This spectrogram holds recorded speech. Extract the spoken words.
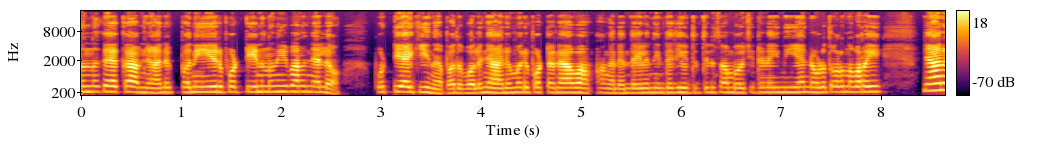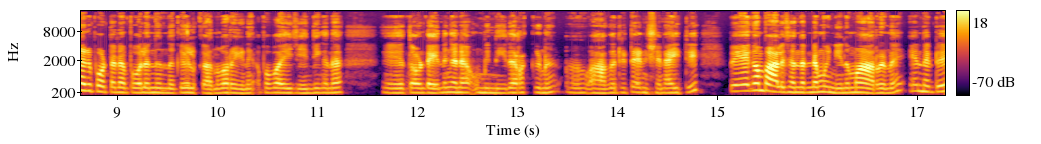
നിന്ന് കേൾക്കാം. ഞാനിപ്പോൾ നീ ഒരു പൊട്ടീനെന്ന് നീ പറഞ്ഞല്ലോ. പൊട്ടിയാക്കിയെന്ന്. അപ്പോൾ അതുപോലെ ഞാനും ഒരു പൊട്ടനാവാം. അങ്ങനെ എന്തെങ്കിലും നിന്റെ ജീവിതത്തിൽ സംഭവിച്ചിട്ടുണ്ടെങ്കിൽ നീ എന്നോട് തുറന്ന് പറയും. ഞാനൊരു പൊട്ടനെ പോലെ നിന്ന് കേൾക്കാമെന്ന് പറയണേ. അപ്പോൾ വൈജയന്തി ഇങ്ങനെ തൊണ്ടയിൽ നിന്ന് ഇങ്ങനെ ഉമിനീരിറക്കണ് ആകെ ഒരു ടെൻഷനായിട്ട് വേഗം ബാലചന്ദ്രന്റെ മുന്നിൽ നിന്ന് മാറണ്. എന്നിട്ട്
